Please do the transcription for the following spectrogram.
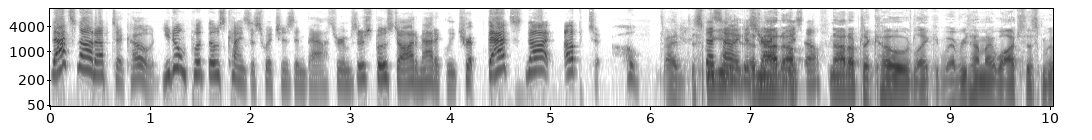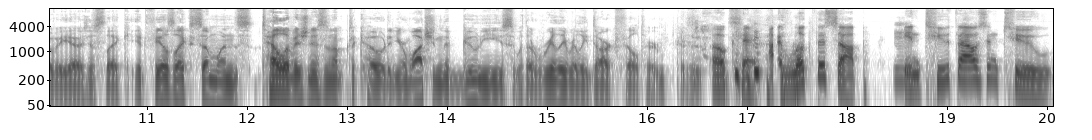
That's not up to code. You don't put those kinds of switches in bathrooms. They're supposed to automatically trip. That's not up to code. I, That's how I uh, distract not up, myself. Not up to code. Like every time I watch this movie, I was just like, it feels like someone's television isn't up to code, and you're watching the Goonies with a really, really dark filter it- Okay, I looked this up. Mm. In 2002,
